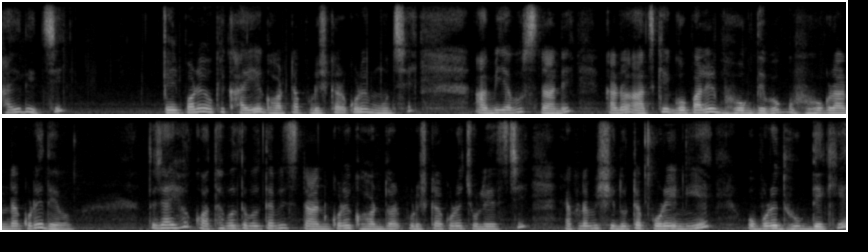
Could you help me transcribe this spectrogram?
খাইয়ে দিচ্ছি। এরপরে ওকে খাইয়ে ঘরটা পরিষ্কার করে মুছে আমি যাব স্নানে, কারণ আজকে গোপালের ভোগ দেব, ভোগ রান্না করে দেব। তো যাই হোক, কথা বলতে বলতে আমি স্নান করে ঘর দুয়ার পরিষ্কার করে চলে এসেছি। এখন আমি সিঁদুরটা পরে নিয়ে ওপরে ধূপ দেখিয়ে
